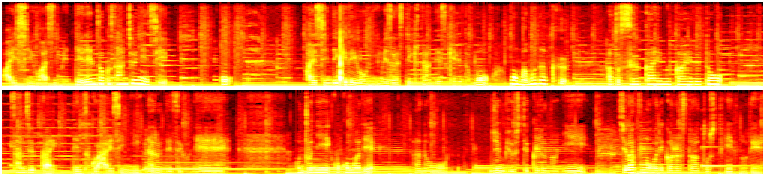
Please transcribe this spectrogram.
配信を始めて連続30日を配信できるように目指してきたんですけれどももう間もなくあと数回迎えると30回連続配信になるんですよね。本当にここまであの準備をしてくるのに4月の終わりからスタートしているので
